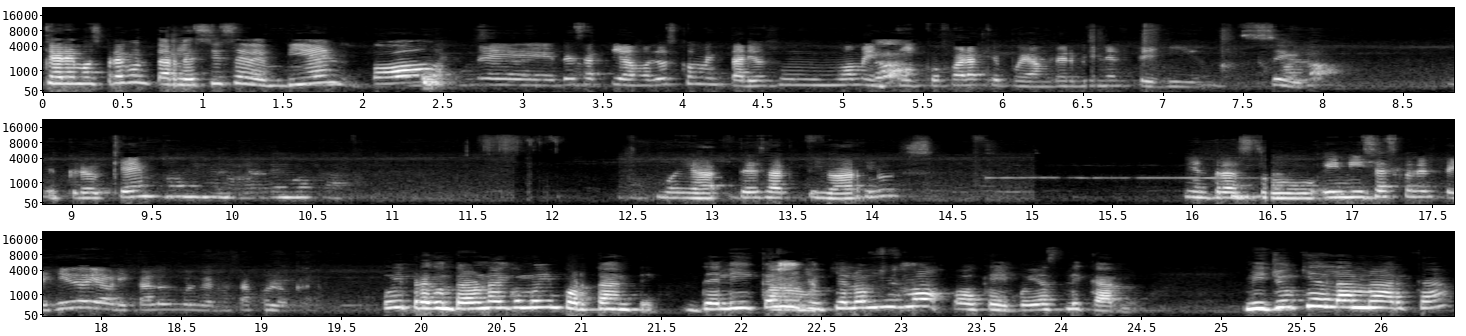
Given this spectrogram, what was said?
queremos preguntarles si se ven bien o eh, desactivamos los comentarios un momentico para que puedan ver bien el tejido. Sí. Yo creo que voy a desactivarlos mientras tú inicias con el tejido y ahorita los volvemos a colocar. Uy, preguntaron algo muy importante. ¿Delica y Miyuki es lo mismo? Ok, voy a explicarlo. Miyuki es la marca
